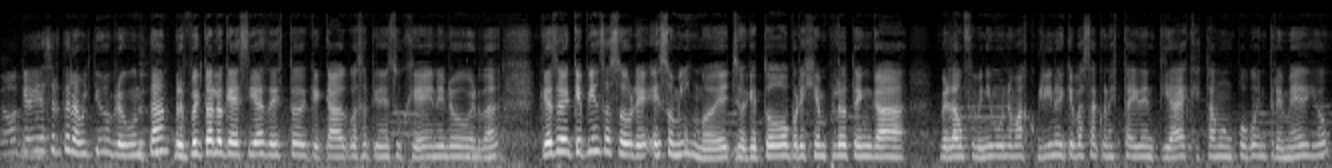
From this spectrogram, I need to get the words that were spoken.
No, quería hacerte la última pregunta respecto a lo que decías de esto de que cada cosa tiene su género, ¿verdad? ¿Qué piensas sobre eso mismo, de hecho, que todo, por ejemplo, tenga ¿verdad? Un feminismo y uno masculino. ¿Y qué pasa con estas identidades que estamos un poco entre medio?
